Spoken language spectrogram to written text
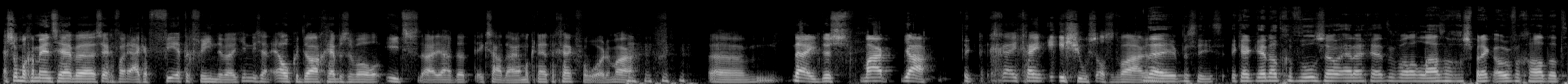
En sommige mensen hebben, zeggen van, ja, ik heb 40 vrienden, weet je. En die zijn elke dag, hebben ze wel iets. Nou ja, dat, ik zou daar helemaal knettergek voor worden. Maar, um, nee, dus, maar ja, ik... Geen, geen issues als het ware. Nee, precies. Ik herken dat gevoel zo erg. Hè. Toevallig laatst nog een gesprek over gehad. Dat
